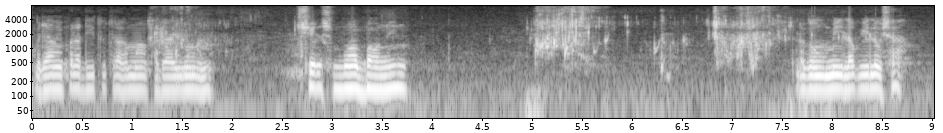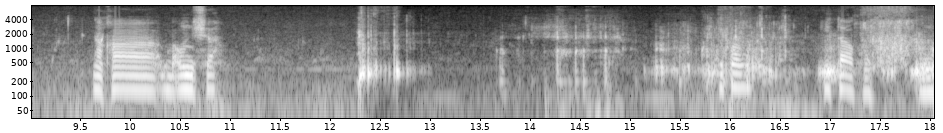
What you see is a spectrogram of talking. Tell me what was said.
Madami pala dito talaga mga kadayo yung ano. Shells bumabaw na yun. Talagang umilaw-ilaw siya. Nakabaon siya. Ito pa. Kita ako. Ano?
